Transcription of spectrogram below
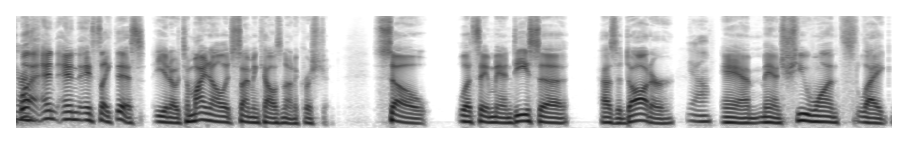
You're Well, right. and and it's like this, you know, to my knowledge, Simon Cowell's not a Christian. So let's say Mandisa has a daughter, Yeah. and man, she wants like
